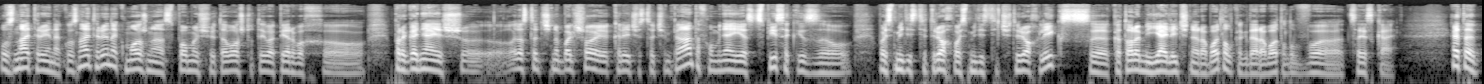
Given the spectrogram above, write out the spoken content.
узнать рынок. Узнать рынок можно с помощью того, что ты, во-первых, э, прогоняешь э, достаточно большое количество чемпионатов. У меня есть список из 83-84 лиг, с которыми я лично работал, когда работал в ЦСКА. Это,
